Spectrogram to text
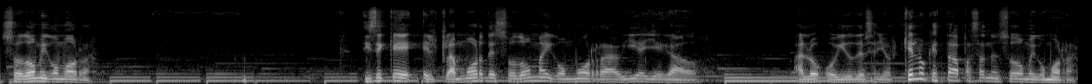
Sodoma y Gomorra. Dice que el clamor de Sodoma y Gomorra había llegado a los oídos del Señor. ¿Qué es lo que estaba pasando en Sodoma y Gomorra?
